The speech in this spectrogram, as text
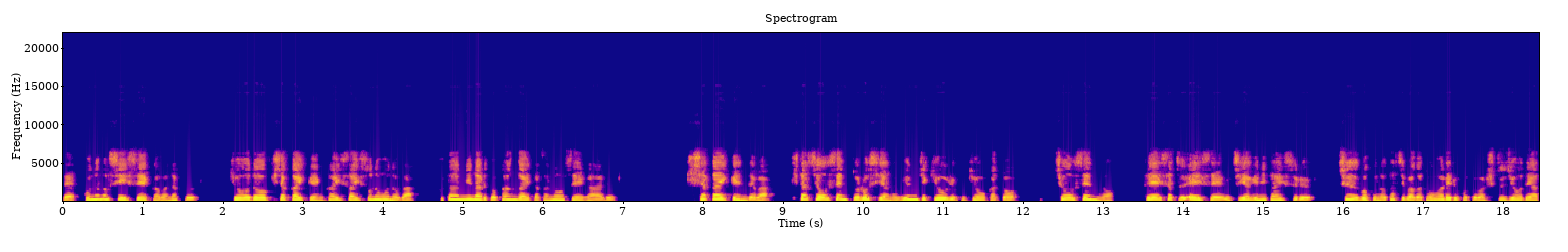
て好ましい成果はなく、共同記者会見開催そのものが負担になると考えた可能性がある。記者会見では、北朝鮮とロシアの軍事協力強化と、朝鮮の偵察衛星打ち上げに対する中国の立場が問われることは必要であっ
